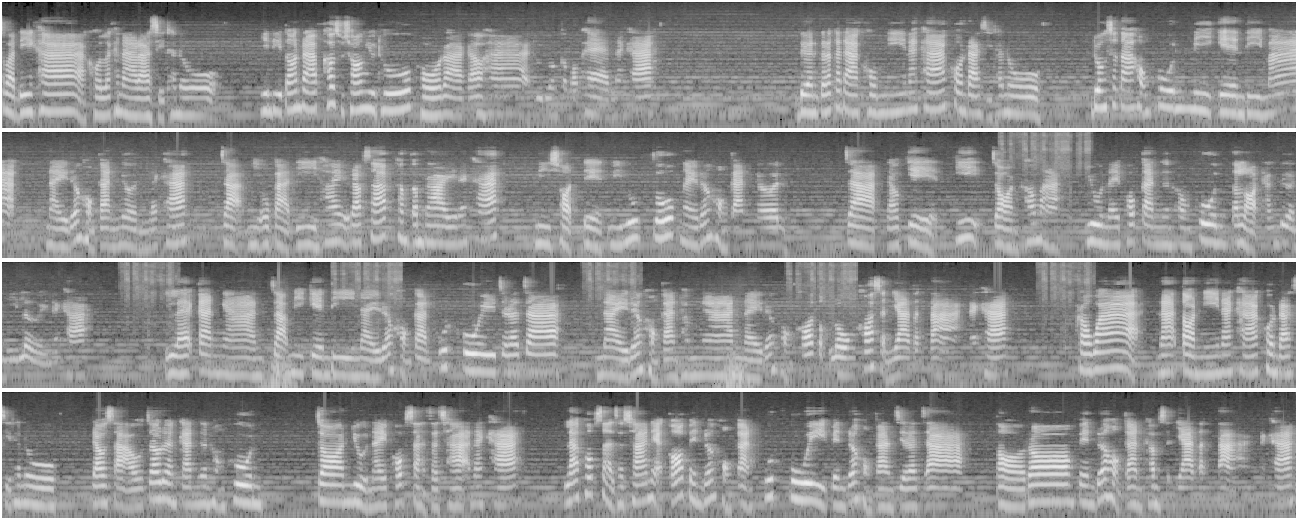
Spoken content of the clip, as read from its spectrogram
สวัสดีค่ะ คนลัคนาราศีธนู ยินดีต้อนรับเข้าสู่ช่อง YouTube โหรา 95 ดูดวงกับหมอแพนนะคะ เดือนกรกฎาคมนี้นะคะ คนราศีธนู ดวงชะตาของคุณมีเกณฑ์ดีมาก ในเรื่องของการเงินนะคะ จะมีโอกาสดีให้รับทรัพย์ทำกำไรนะคะ มีช็อตเดทมีลูกฟลุกในเรื่องของการเงิน จากดาวเกตที่จรเข้ามา อยู่ในภพการเงินของคุณตลอดทั้งเดือนนี้เลยนะคะ และการงานจะมีเกณฑ์ดีในเรื่องของการพูดคุย เจรจา ในเรื่องของการทำงาน ในเรื่องของข้อตกลง ข้อสัญญาต่างๆนะคะ เพราะว่าณตอนนี้นะคะคนราศีธนูดาวเสาร์เจ้าเรือนการเงินของคุณ จรอยู่ในภพสาสชะนะคะ และภพสาสชะเนี่ยก็เป็นเรื่องของการพูดคุย เป็นเรื่องของการเจรจา ต่อรองเป็นเรื่องของการทำสัญญาต่างๆนะคะ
